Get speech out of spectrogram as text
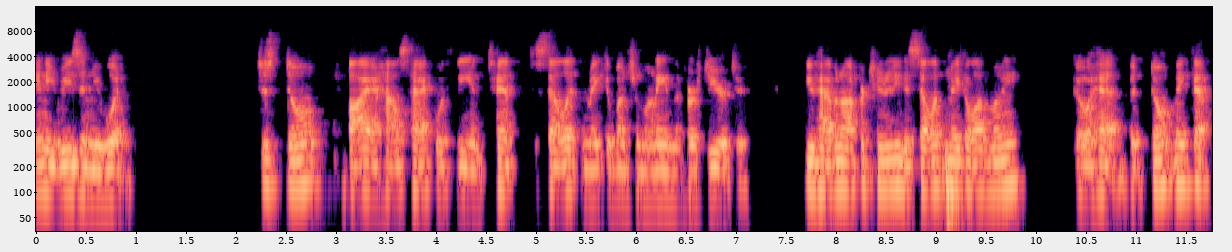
any reason you wouldn't. Just don't buy a house hack with the intent to sell it and make a bunch of money in the first year or two. You have an opportunity to sell it and make a lot of money, go ahead, but don't make that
